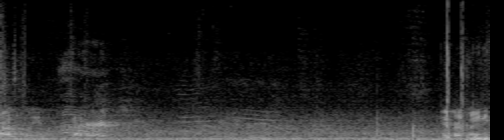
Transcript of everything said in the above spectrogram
That was clean. Does that hurt? It hurt landing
